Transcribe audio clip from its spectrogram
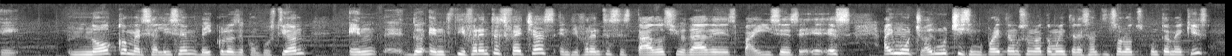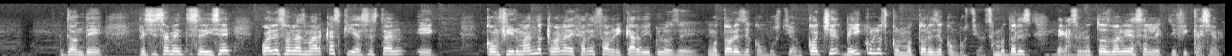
eh, no comercialicen vehículos de combustión en, eh, en, diferentes fechas, en diferentes estados, ciudades, países. E, e, es, hay mucho, hay muchísimo. Por ahí tenemos una nota muy interesante en soloautos.mx donde precisamente se dice cuáles son las marcas que ya se están eh, confirmando que van a dejar de fabricar vehículos de motores de combustión, coches, vehículos con motores de combustión, o sea, motores de gasolina, todos van a ir hacia la electrificación.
